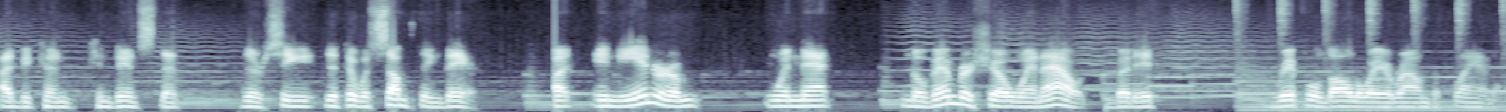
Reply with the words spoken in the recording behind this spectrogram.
I'd become convinced that there see that there was something there. But in the interim, when that November show went out, but it rippled all the way around the planet.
